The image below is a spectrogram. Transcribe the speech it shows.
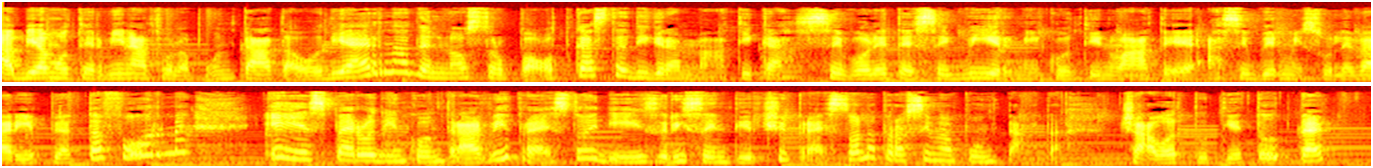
abbiamo terminato la puntata odierna del nostro podcast di grammatica. Se volete seguirmi, continuate a seguirmi sulle varie piattaforme e spero di incontrarvi presto e di risentirci presto alla prossima puntata. Ciao a tutti e tutte!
